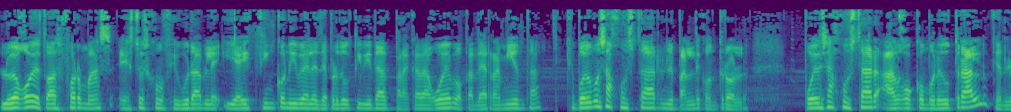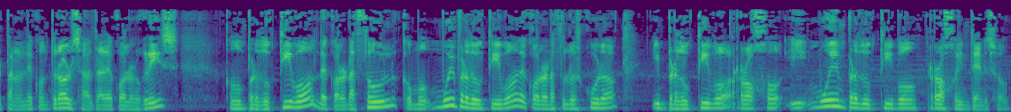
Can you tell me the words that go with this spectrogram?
Luego, de todas formas, esto es configurable y hay cinco niveles de productividad para cada web o cada herramienta que podemos ajustar en el panel de control. Puedes ajustar algo como neutral, que en el panel de control salta de color gris, como productivo de color azul, como muy productivo de color azul oscuro, improductivo rojo y muy improductivo rojo intenso.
